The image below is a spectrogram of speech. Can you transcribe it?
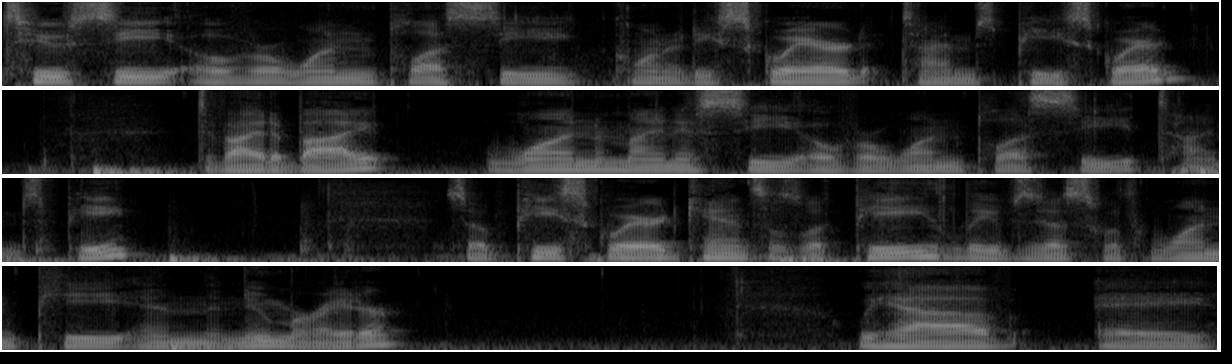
2c over 1 plus c quantity squared times p squared divided by 1 minus c over 1 plus c times p. So p squared cancels with p, leaves us with 1p in the numerator. We have a,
